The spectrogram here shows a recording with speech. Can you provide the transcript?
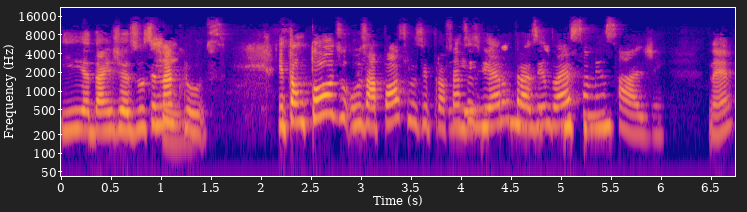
ia dar em Jesus Sim. e na cruz. Então, todos os apóstolos e profetas vieram trazendo essa mensagem, né?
